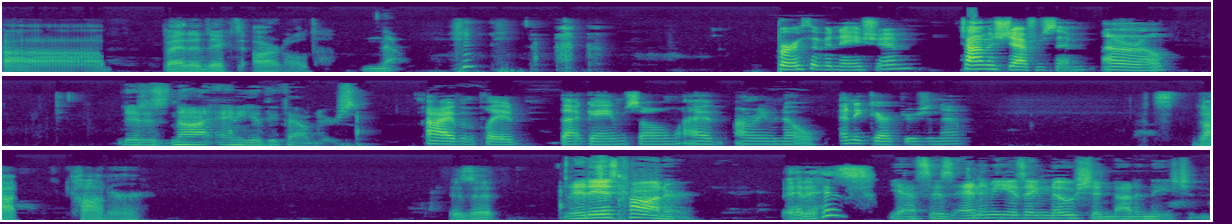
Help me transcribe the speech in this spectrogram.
Uh Benedict Arnold. No. Birth of a Nation. Thomas Jefferson. I don't know. It is not any of the founders. I haven't played that game, so I I don't even know any characters in it. It's not Connor. Is it? It is Connor. It is? Yes, his enemy is a notion, not a nation.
